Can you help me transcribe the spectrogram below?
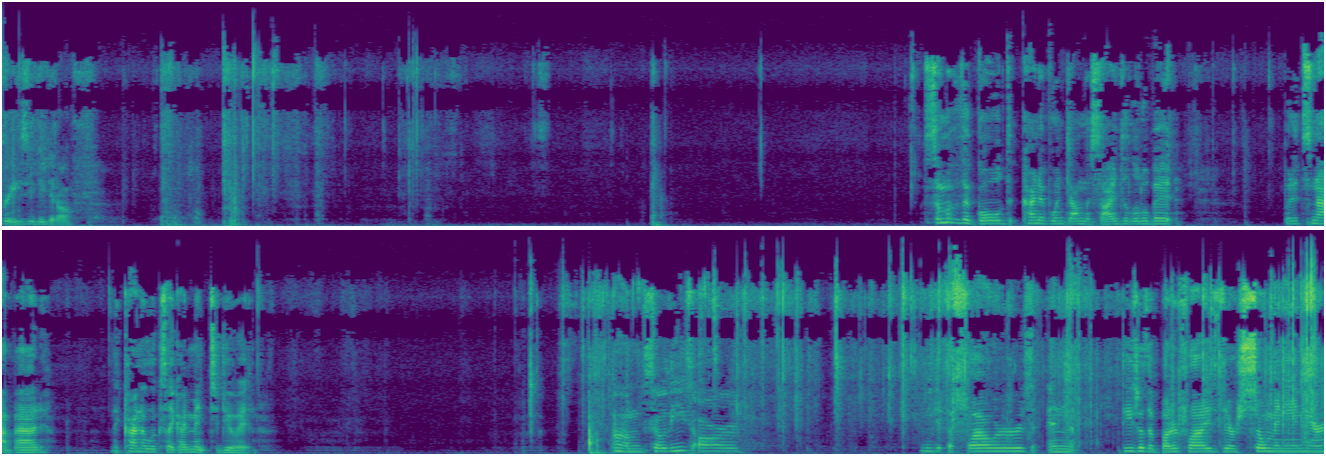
Super easy to get off. Some of the gold kind of went down the sides a little bit, but it's not bad. It kind of looks like I meant to do it. Um, so these are, let me get the flowers, and these are the butterflies. There's so many in here.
